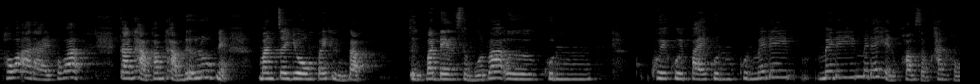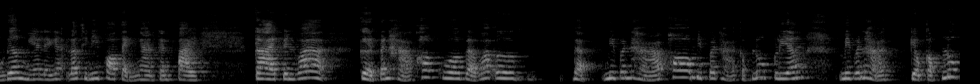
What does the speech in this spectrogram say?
เพราะว่าอะไรเพราะว่าการถามคำถามเรื่องลูกเนี่ย มันจะโยงไปถึงแบบถึงประเด็นสมมุติว่าเออคุณคุยคุยไปคุณคุณไม่ได้ไม่ได้ไม่ได้เห็นความสำคัญของเรื่องนี้อะไรเงี้ยแล้วทีนี้พอแต่งงานกันไป กลายเป็นว่าเกิดปัญหาครอบครัวแบบว่าเออแบบมีปัญหาพ่อมีปัญหากับลูกเลี้ยง มีปัญหาเกี่ยวกับลูก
